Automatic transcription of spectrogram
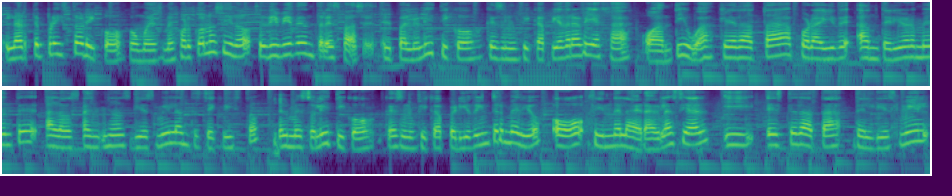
El arte prehistórico, como es mejor conocido, se divide en tres fases. El paleolítico, que significa piedra vieja o antigua, que data por ahí de anteriormente a los años 10.000 a.C. El mesolítico, que significa periodo intermedio o fin de la era glacial, y este data del 10.000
